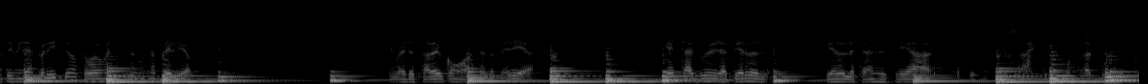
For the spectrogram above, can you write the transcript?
a terminar Expedition, seguramente será una pelea. Que vaya a saber cómo va a ser la pelea. Y a esta altura la pierdo, pierdo la esperanza sea que esté metido Sasuke o Sakura después.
